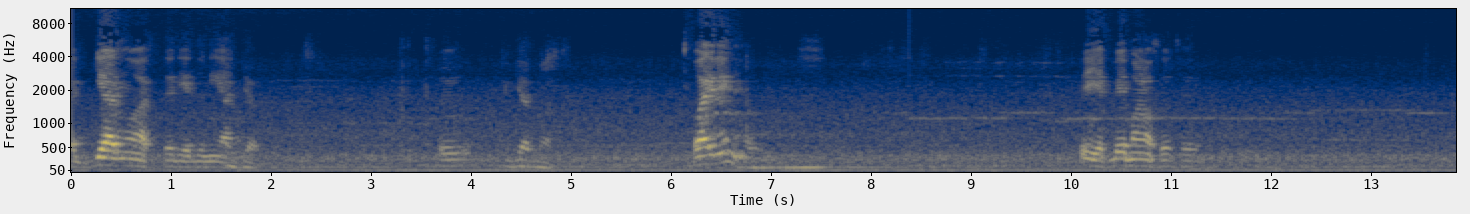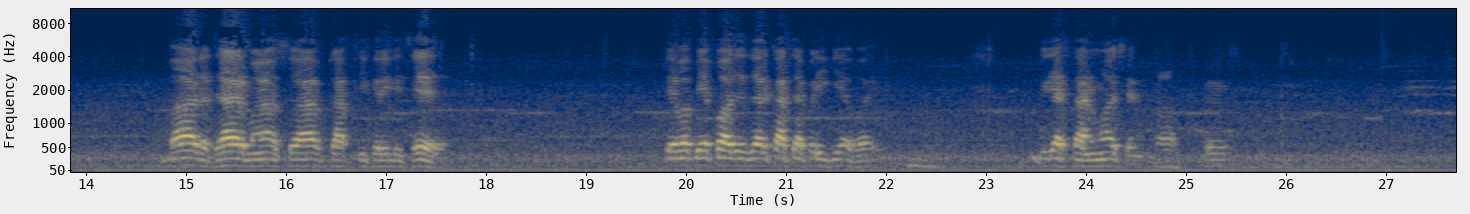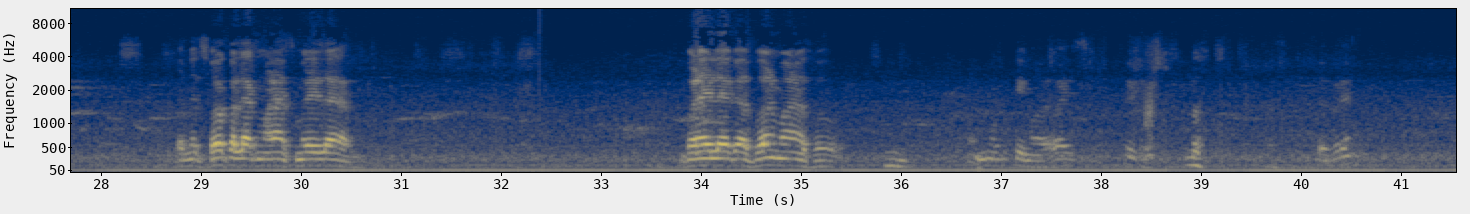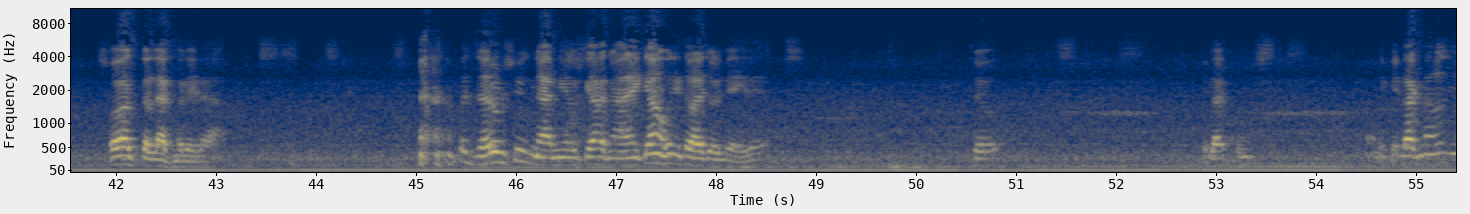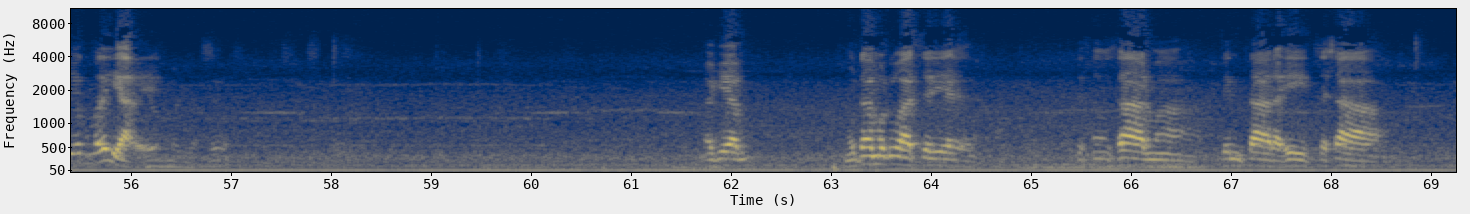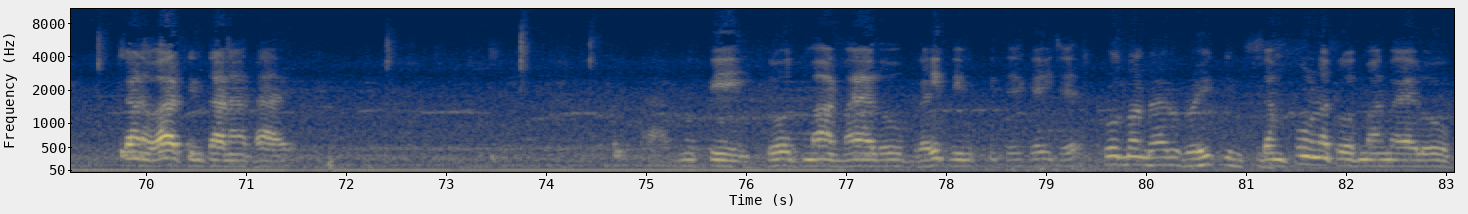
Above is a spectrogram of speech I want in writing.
અગિયારમું આશ્ચર્ય દુનિયા હોય નહીં ને? એક બે માણસો છે. બાર હજાર માણસો આ પ્રાપ્તિ કરેલી છે. તેમાં બે પાંચ હજાર કાચા પડી ગયા હોય. બીજા સ્થાનમાં હશે ને? હા તમે છ કલાક માણસ મળેલા ભણેલા કે અભણ માણસો હોય છે. બસ કલાક મળેલા પણ જરૂર શું જ્ઞાનીઓ ક્યાં જ્ઞાની ક્યાં હોય તો જોડે બેહી રહે? તો કેટલાક કેટલાક ના યોગ મળી આવે. આમ મોટા મોટું આશ્ચર્ય સંસારમાં ચિંતા રહી દશા ક્ષણવાર ચિંતા ના થાય. મુક્તિ ક્રોધમાન માયા લોભ રહિતની મુક્તિ છે કેવી છે? ક્રોધમાન માયાનો રહિત સંપૂર્ણ ક્રોધમાન માયા લોભ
